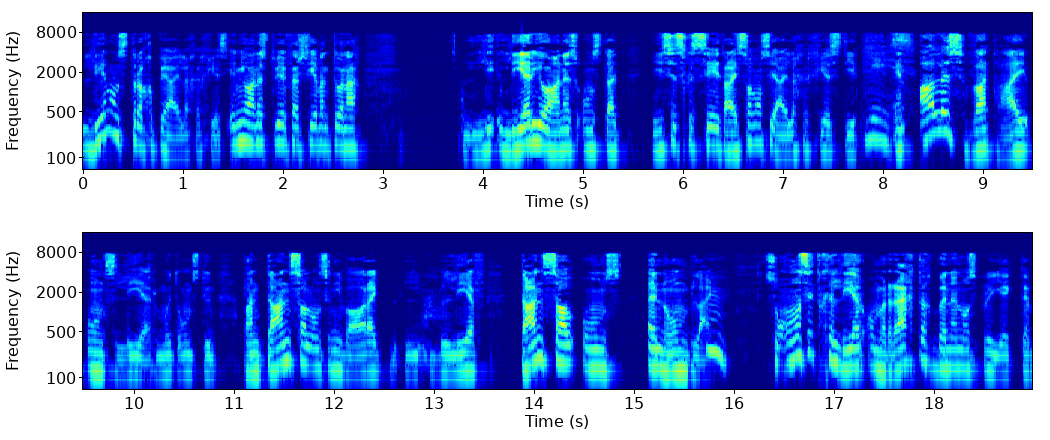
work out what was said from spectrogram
leen ons terug op die Heilige Gees. 1 Johannes 2 vers 27 le- leer Johannes ons dat Jesus gesê het hy sal ons die Heilige Gees stuur Yes. en alles wat hy ons leer moet ons doen want dan sal ons in die waarheid be- beleef dan sal ons in hom bly. Mm. So ons het geleer om regtig binne in ons projekte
